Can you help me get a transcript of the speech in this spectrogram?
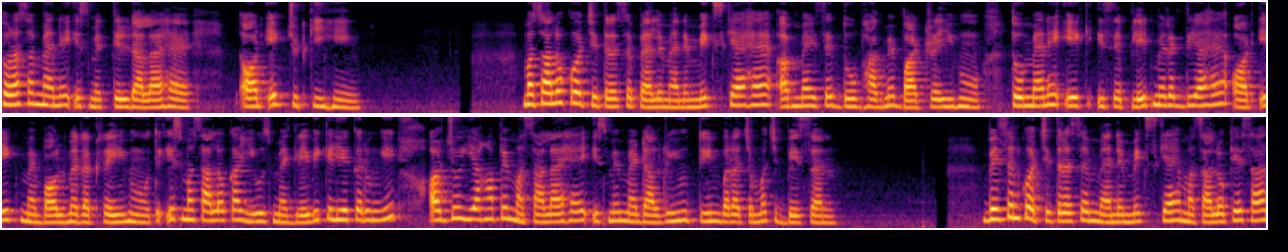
थोड़ा सा मैंने इसमें तिल डाला है और एक चुटकी हींग। मसालों को अच्छी तरह से पहले मैंने मिक्स किया है। अब मैं इसे दो भाग में बांट रही हूँ। तो मैंने एक इसे प्लेट में रख दिया है और एक मैं बाउल में रख रही हूँ। तो इस मसालों का यूज़ मैं ग्रेवी के लिए करूँगी और जो यहाँ पे मसाला है, इसमें मैं डाल रही हूँ तीन बड़ा चम्मच बेसन। बेसन को अच्छी तरह से मैंने मिक्स किया है मसालों के साथ।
